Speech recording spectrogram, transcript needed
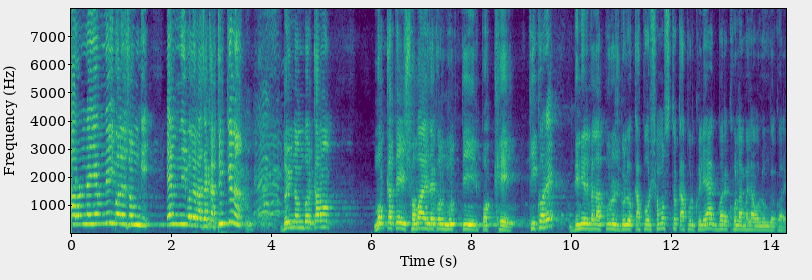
কারণ নেই, এমনিই বলে জঙ্গি এমনি বলে রাজাকার, ঠিক কিনা দুই নম্বর কারণ, মক্কাতে সবাই যখন মূর্তির পক্ষে কি করে? দিনের বেলা পুরুষগুলো কাপড়, সমস্ত কাপড় খুলে একবারে খোলামেলা উলঙ্গ করে।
